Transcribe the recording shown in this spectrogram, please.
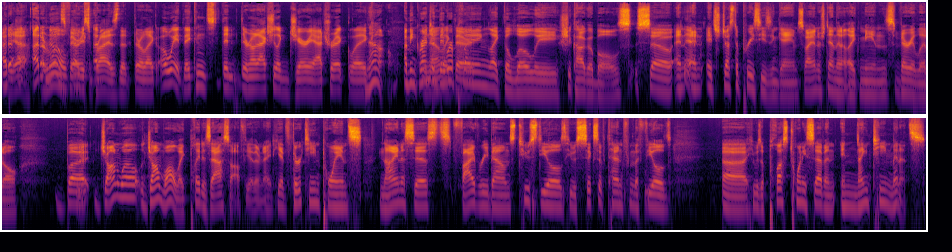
I, don't- Yeah, I, I don't Everyone's know. very Like, I- surprised that they're like, oh wait, they can. They, they're not actually like geriatric. Like No, I mean, granted, know, they like were they're- playing like the lowly Chicago Bulls, so and Yeah. and it's just a preseason game, so I understand that it like means very little. But John Well, John Wall like played his ass off the other night. He had 13 points, nine assists, five rebounds, two steals. He was six of 10 from the field. Uh, he was a plus 27 in 19 minutes.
